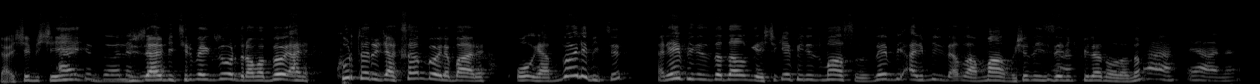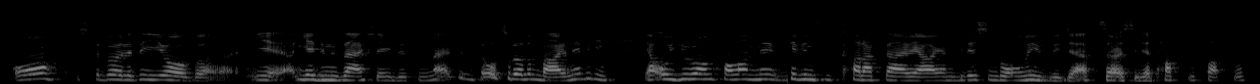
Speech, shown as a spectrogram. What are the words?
Ya işte bir şeyi güzel diyor. bitirmek zordur ama böyle hani kurtaracaksan böyle bari o yani böyle bitir. Hani hepiniz de dalga geçtik. Hepiniz malsınız. Ne hani biz de lan malmışız izledik falan olalım. Ha, yani. Oh işte böyle de iyi oldu. Yediniz her şey desinler. Biz de oturalım bari ne bileyim. Ya o Euron falan ne sevimsiz karakter ya. Yani bir de şimdi onu izleyeceğiz. Cersei ile tatsız tatsız.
